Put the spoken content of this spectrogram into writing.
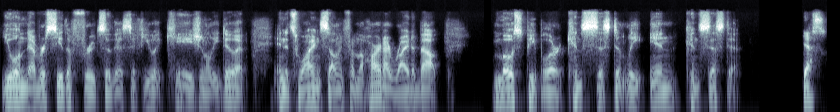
You will never see the fruits of this if you occasionally do it. And it's why in Selling from the Heart, I write about most people are consistently inconsistent. Yes.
